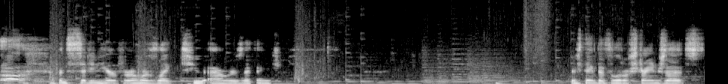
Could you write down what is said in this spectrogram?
Oh, I've been sitting here for almost like two hours, I think. I just think that's a little strange that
